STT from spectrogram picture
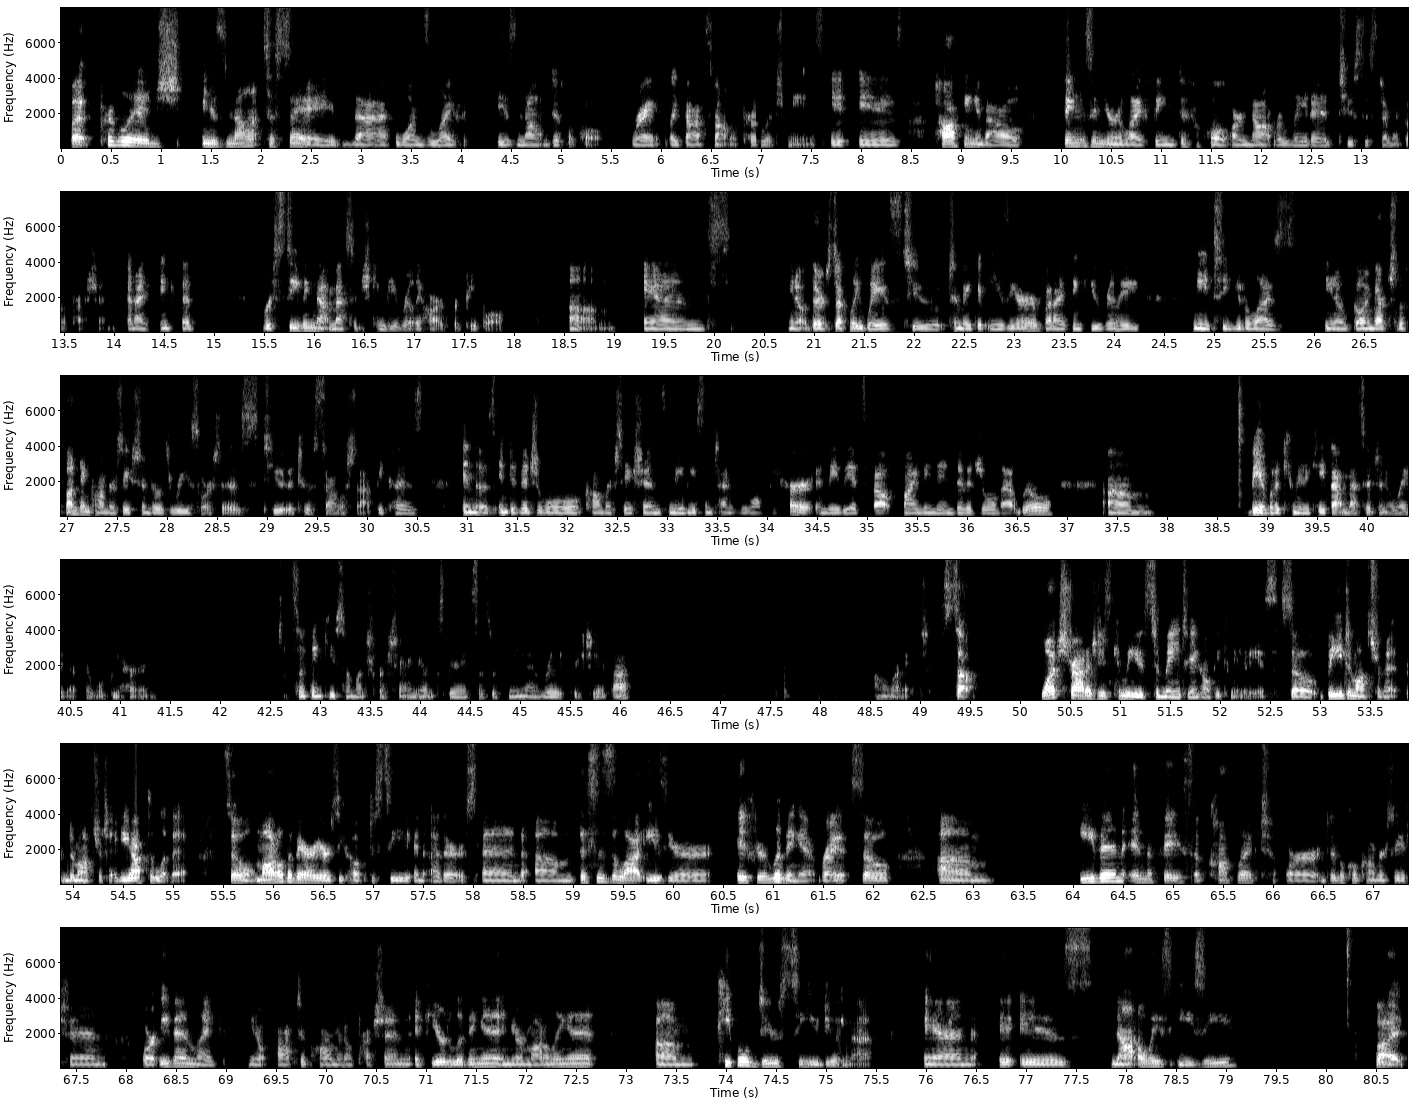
But privilege is not to say that one's life is not difficult right? Like that's not what privilege means. It is talking about things in your life being difficult are not related to systemic oppression. And i think that receiving that message can be really hard for people. Um, and you know there's definitely ways to to make it easier but i think you really need to utilize you know going back to the funding conversation those resources to to establish that because in those individual conversations maybe sometimes you won't be heard and maybe it's about finding the individual that will um, be able to communicate that message in a way that it will be heard. So thank you so much for sharing your experiences with me. I really appreciate that all right. So, what strategies can we use to maintain healthy communities? So, be demonstrative. Demonstrative. You have to live it. So, model the barriers you hope to see in others, and um, this is a lot easier if you're living it, right? So, um, even in the face of conflict or difficult conversation, or even like you know active harm and oppression, if you're living it and you're modeling it, um, people do see you doing that, and it is not always easy, but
